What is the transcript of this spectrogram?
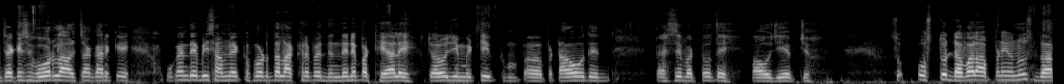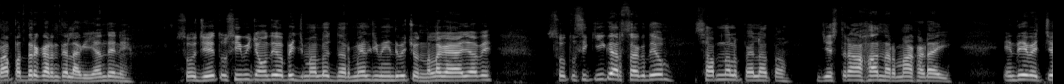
ਜਾਂ ਕਿਸੇ ਹੋਰ ਲਾਲਚਾਂ ਕਰਕੇ। ਉਹ ਕਹਿੰਦੇ ਵੀ ਸਾਨੂੰ 1 ਫੁੱਟ ਦਾ ਲੱਖ ਰੁਪਏ ਦਿੰਦੇ ਨੇ ਪੱਠੇ ਵਾਲੇ। ਚਲੋ ਜੀ, ਮਿੱਟੀ ਪਟਾਓ ਤੇ ਪੈਸੇ ਵਟੋ ਤੇ ਪਾਓ ਜੇਬ 'ਚ। ਸੋ ਉਸ ਤੋਂ ਡਬਲ ਆਪਣੇ ਉਹਨੂੰ ਦੁਬਾਰਾ ਪੱਧਰ ਕਰਨ ਤੇ ਲੱਗ ਜਾਂਦੇ ਨੇ। ਸੋ ਜੇ ਤੁਸੀਂ ਵੀ ਚਾਹੁੰਦੇ ਹੋ ਵੀ ਮੰਨ ਲਓ ਨਰਮੇਲ ਜ਼ਮੀਨ ਦੇ ਵਿੱਚ ਝੋਨਾ ਲਗਾਇਆ ਜਾਵੇ, ਸੋ ਤੁਸੀਂ ਕੀ ਕਰ ਸਕਦੇ ਹੋ? ਸਭ ਨਾਲ ਪਹਿਲਾਂ ਤਾਂ ਜਿਸ ਤਰ੍ਹਾਂ ਆਹ ਨਰਮਾ ਖੜਾ ਈ, ਇਹਦੇ ਵਿੱਚ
